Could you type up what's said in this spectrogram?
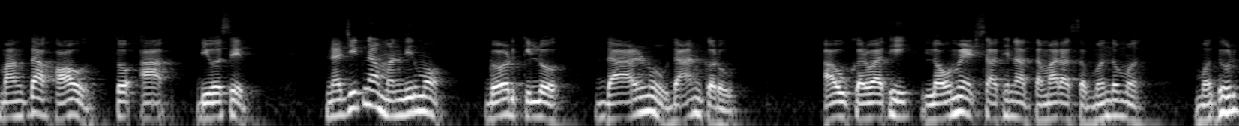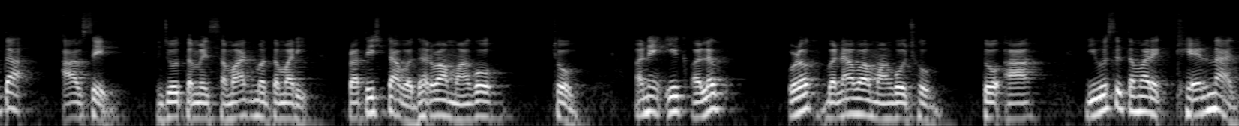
માંગતા હોવ તો આ દિવસે નજીકના મંદિરમાં દોઢ કિલો દાળનું દાન કરો. આવું કરવાથી લવમેટ સાથેના તમારા સંબંધોમાં મધુરતા આવશે. જો તમે સમાજમાં તમારી પ્રતિષ્ઠા વધારવા માગો છો અને એક અલગ ઓળખ બનાવવા માંગો છો, તો આ દિવસે તમારે ખેરના જ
